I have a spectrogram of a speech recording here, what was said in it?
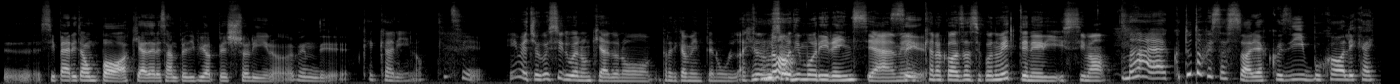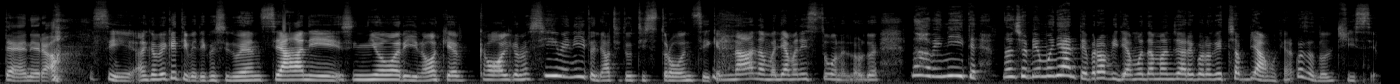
eh, si perita un po' a chiedere sempre di più al pesciolino, quindi... Che carino. Sì. Invece questi due non chiedono praticamente nulla, chiedono no. solo di morire insieme, sì. che è una cosa secondo me tenerissima. Ma è tutta questa storia così bucolica e tenera. Sì, anche perché ti vedi questi due anziani signori, no, che accolgono, sì venite, gli altri tutti stronzi, che no, non vogliamo nessuno, e loro due, no venite, non ci abbiamo niente, però vi diamo da mangiare quello che ci abbiamo, che è una cosa dolcissima.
